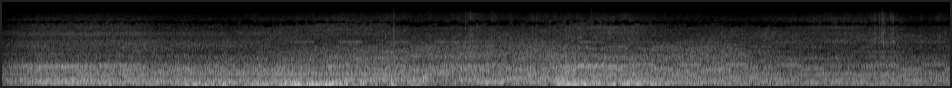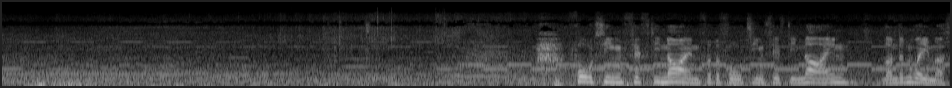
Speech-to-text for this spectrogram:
Fourteen fifty nine for the fourteen fifty nine London Weymouth.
